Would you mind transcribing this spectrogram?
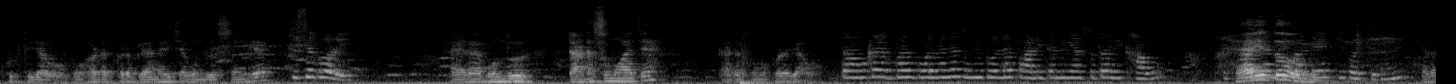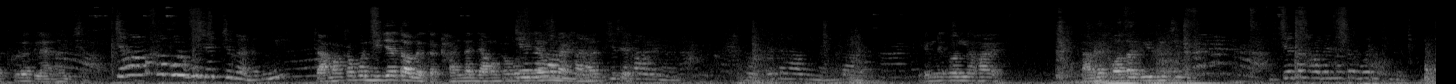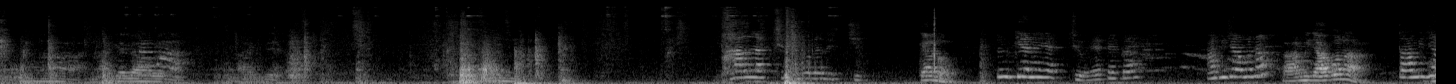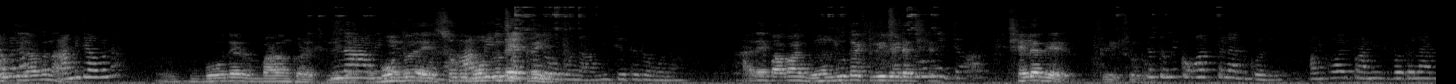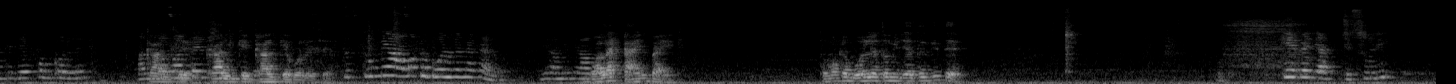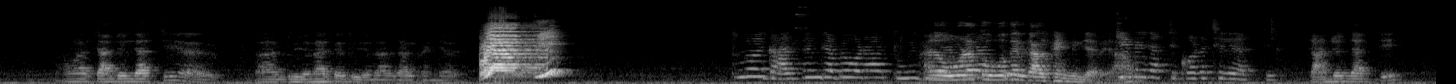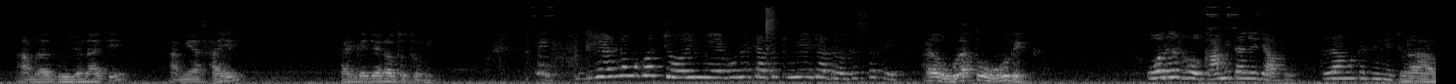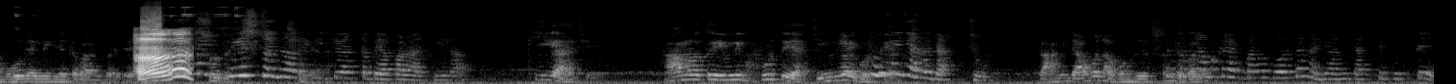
ঘুরতে যাব। হঠাৎ করে প্ল্যান হয়েছে বন্ধুদের সঙ্গে। কিসে করে? একটা বন্ধুর টাটা সুমো আছে। টাটা সুমো করে যাব। তা আমাকে একবার বললে না তুমি বললে পানিটা নিয়ে আসো তো আমি খাব। হ্যাঁ, এই তো। কি করছ তুমি? হঠাৎ করে প্ল্যান হয়েছে। জামা কাপড় বুঝেছ কেন তুমি? জামা কাপড় নিয়ে যেতে হবে তো ঠান্ডার জামা কাপড় নিয়ে যাব না ঠান্ডা যেতে দিচ্ছে হবে না। যেতে হবে না এমনি করলে হয়। তাহলে কথা দিয়ে দিচ্ছি। যেতে হবে না তো বলছি। না, না গেলে হবে না। আজকে। ভালো লাগছে না বলে দিচ্ছি। কেন? তুমি কেন যাচ্ছ? একা একা? আমি যাব না? আমি যাব না। তো আমি যাব না? আমি যাব না? বউদের বারণ করেছি বন্ধুদের শুধু বন্ধুদের যেতে ট্রিপ দেবো না আমি যেতে দেবো না। আরে বাবা বন্ধুদের ট্রিপ এটা ছেলেদের ট্রিপ শুধু। তুমি কখন প্ল্যান করলে? আমাকে পানির বোতল আনতে গিয়ে ফোন করলে? কালকে কালকে কালকে বলেছে। তো তুমি আমাকে বলবে না কেন আমি বলার টাইম পাই তোমাকে বললে তুমি যেতে দিতে? কে কে যাচ্ছে শুনি? আমরা চারজন যাচ্ছি আর দুজন আছে দুজন আর গার্লফ্রেন্ড যাবে। কি? তুমি ওই গার্লফ্রেন্ড যাবে ওরা তুমি আরে ওরা তো ওদের যাবে। কে যাচ্ছে? কটা ছেলে যাচ্ছে? চারজন যাচ্ছি আমরা দুজন আছি আমি আর সাহিল। সাহিলকে চেনো তো তুমি? ধ্যান নাম করছ ওই মেয়ে বোনে যাবে তুমিও যাবে ওদের সাথে? আরে ওরা তো ওদের। ওদের হোক আমি তাহলে যাব। তাহলে আমাকে নিয়ে চলো। না বউদের নিয়ে যেতে বারণ করেছে। শুধু কিছু একটা ব্যাপার আছে এরা। কি আছে? আমরা তো এমনি ঘুরতে যাচ্ছি এনজয় করতে তুমি কেন যাচ্ছ। তা আমি যাব না বন্ধুদের সঙ্গে তুমি বলো? আমাকে একবারও বলবে না যে আমি যাচ্ছি ঘুরতে?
